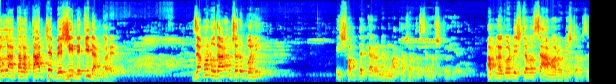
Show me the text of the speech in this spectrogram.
আল্লাহ তালা তার চেয়ে বেশি নেকি দান করেন। যেমন উদাহরণস্বরূপ বলি, এই শব্দের কারণে মাথা যাচ্ছে নষ্ট হইয়া। আপনাকেও ডিস্টার্ব হচ্ছে আমারও ডিস্টার্ব হচ্ছে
